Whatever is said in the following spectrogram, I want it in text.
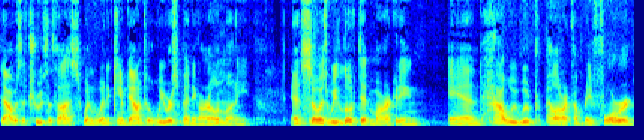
that was the truth with us. When when it came down to it, we were spending our own money. And so as we looked at marketing and how we would propel our company forward,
